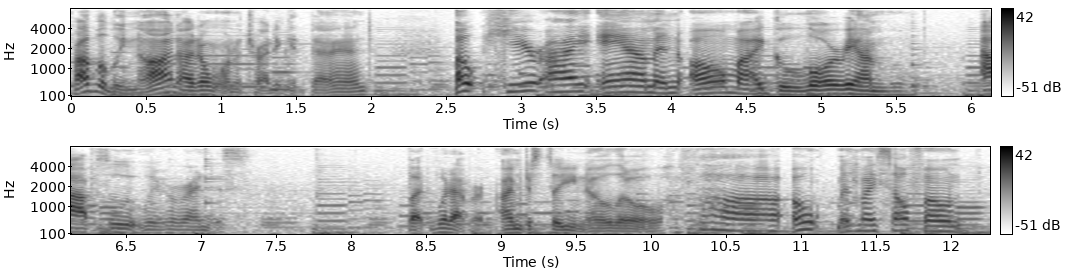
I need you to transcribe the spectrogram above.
Probably not. I don't want to try to get banned. Oh, here I am, and oh my glory, I'm absolutely horrendous. But whatever. I'm just a, you know, little... Ah, oh, with my cell phone.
